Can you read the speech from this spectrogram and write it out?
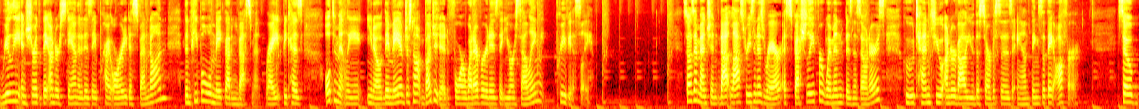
really ensure that they understand that it is a priority to spend on, then people will make that investment, right? Because ultimately, you know, they may have just not budgeted for whatever it is that you're selling previously. So, as I mentioned, that last reason is rare, especially for women business owners who tend to undervalue the services and things that they offer. So,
